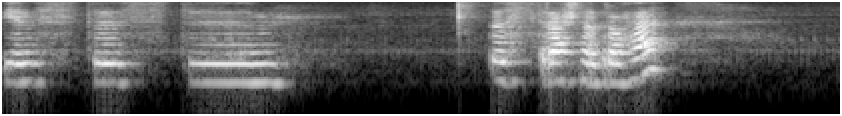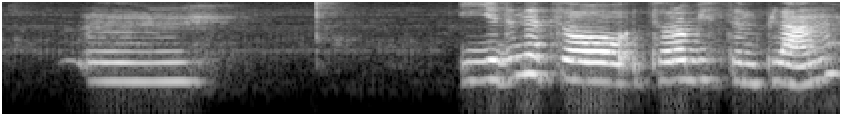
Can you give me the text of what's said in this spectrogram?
Więc to jest. Y, to jest straszne trochę. Ym, I jedyne, co, co robi z tym plan,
